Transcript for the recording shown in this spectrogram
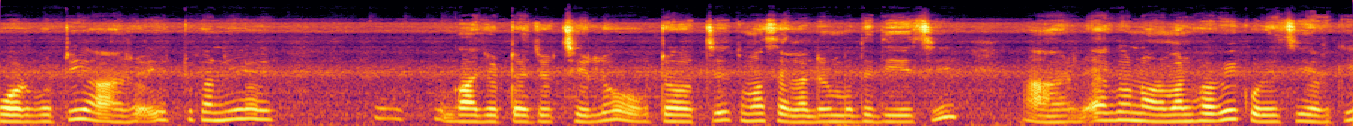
বরবটি আর একটুখানি ওই গাজর টাজর ছিল। ওটা হচ্ছে তোমার স্যালাডের মধ্যে দিয়েছি। আর একদম নর্মালভাবেই করেছি আর কি,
